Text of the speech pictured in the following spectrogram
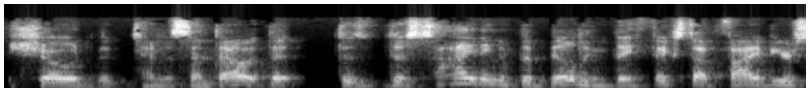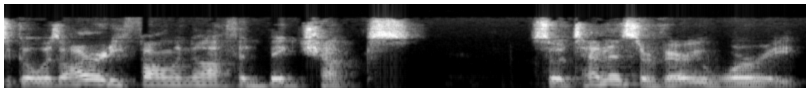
showed the tenant sent out that the, the siding of the building they fixed up five years ago was already falling off in big chunks. So tenants are very worried.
